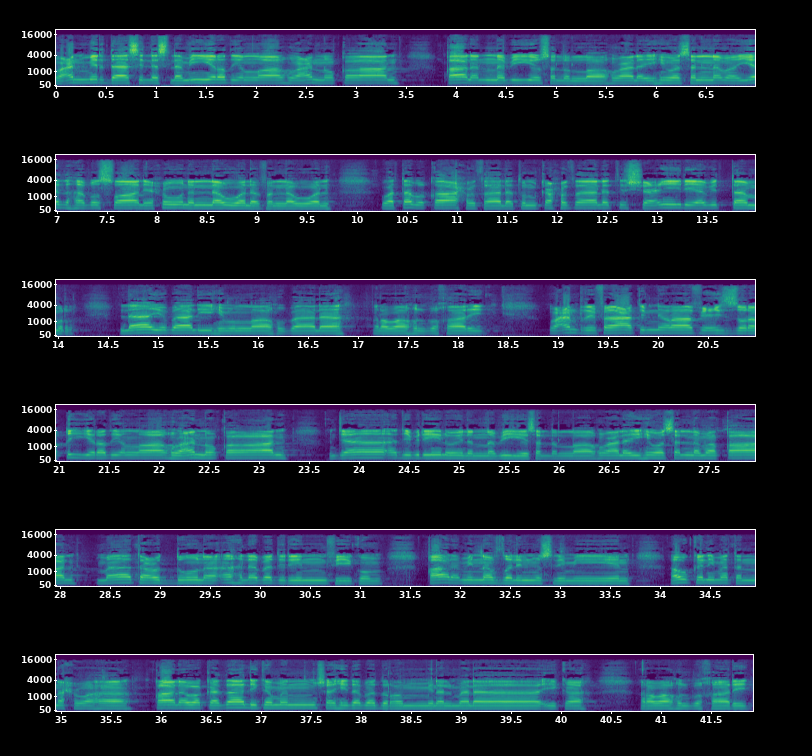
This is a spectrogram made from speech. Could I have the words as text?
وعن مرداس الأسلمي رضي الله عنه قال قال النبي صلى الله عليه وسلم يذهب الصالحون الأول فالأول وتبقى حثالة كحثالة الشعير أو التمر لا يباليهم الله بالا. رواه البخاري. وعن رفاعة بن رافع الزرقي رضي الله عنه قال جاء جبريل إلى النبي صلى الله عليه وسلم قال ما تعدون أهل بدر فيكم؟ قال من أفضل المسلمين. أو كلمة نحوها قال وكذلك من شهد بدرا من الملائكة. رواه البخاري.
